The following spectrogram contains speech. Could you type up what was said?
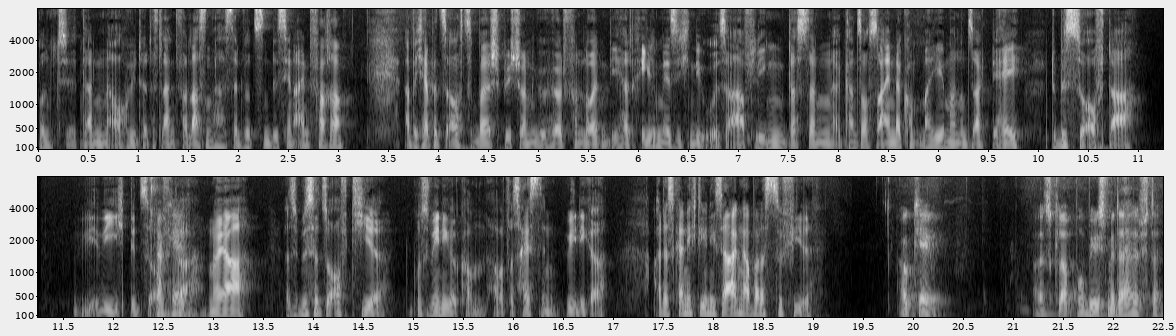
und dann auch wieder das Land verlassen hast, dann wird es ein bisschen einfacher. Aber ich habe jetzt auch zum Beispiel schon gehört von Leuten, die halt regelmäßig in die USA fliegen, dass dann kann es auch sein, da kommt mal jemand und sagt dir, hey, du bist so oft da. Wie, wie ich bin so oft okay. da. Naja, also du bist halt so oft hier. Du musst weniger kommen. Aber was heißt denn weniger? Ah, das kann ich dir nicht sagen, aber das ist zu viel. Okay. Alles klar, probier es mit der Hälfte.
